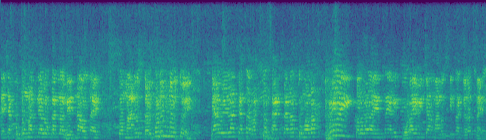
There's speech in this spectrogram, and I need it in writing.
त्याच्या कुटुंबातल्या लोकांना वेदना होत आहेत तो माणूस तडफडून मरतोय. त्यावेळेला त्याचा रक्त सांडताना तुम्हाला थोडाही कळवळा येत नाही आणि थोडाही विचार माणुसकीचा करत नाही.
